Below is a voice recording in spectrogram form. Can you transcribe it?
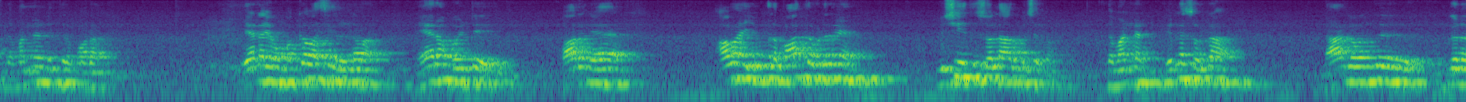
இந்த மன்னனிடத்துல போகிறாங்க ஏன்னா இவன் மக்கவாசிகள் எல்லாம் நேராக போயிட்டு பாருங்க. அவன் இவங்களை பார்த்த உடனே விஷயத்தை சொல்ல ஆரம்பிச்சிருக்கான் இந்த மன்னன் என்ன சொல்கிறான் நாங்கள் வந்து உங்களை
